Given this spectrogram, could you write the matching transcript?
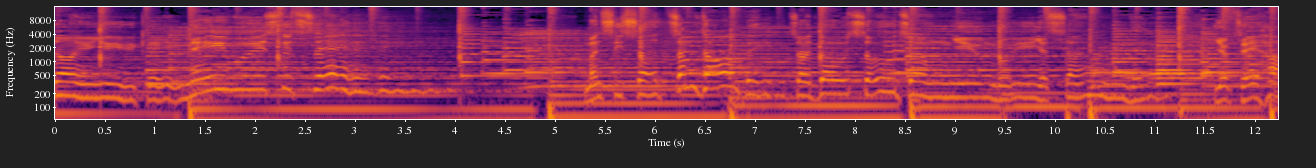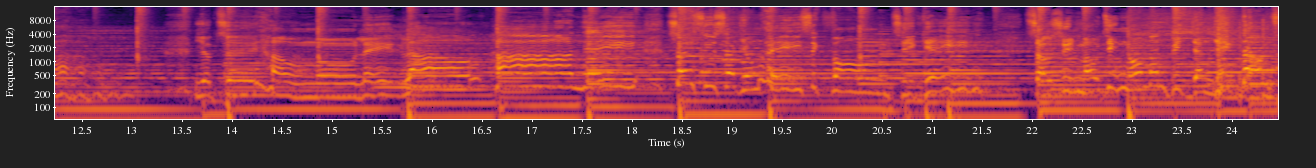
我在預期你會說捨棄。問事實怎躲避，在倒數將要每日想你。若這刻，若最後無力留下你，想消失勇氣釋放自己。就算某天我吻別人，亦當真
